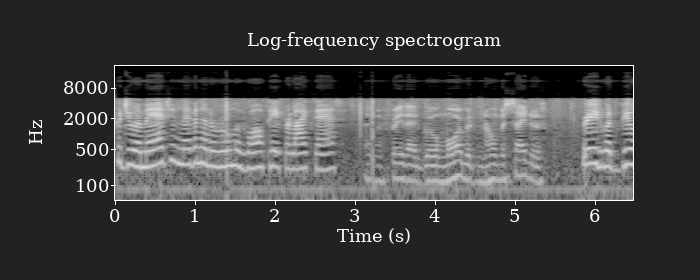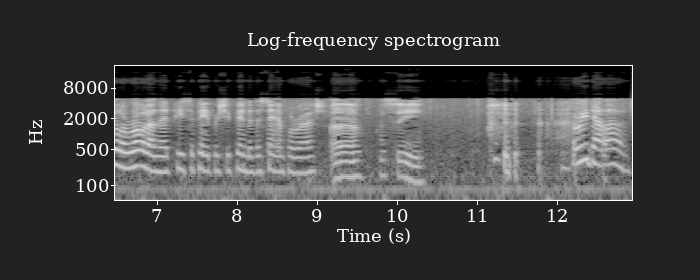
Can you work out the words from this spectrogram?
Could you imagine living in a room with wallpaper like that? I'm afraid I'd grow morbid and homicidal. Read what Beulah wrote on that piece of paper she pinned to the sample rush. Uh, let's see. Read out loud.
